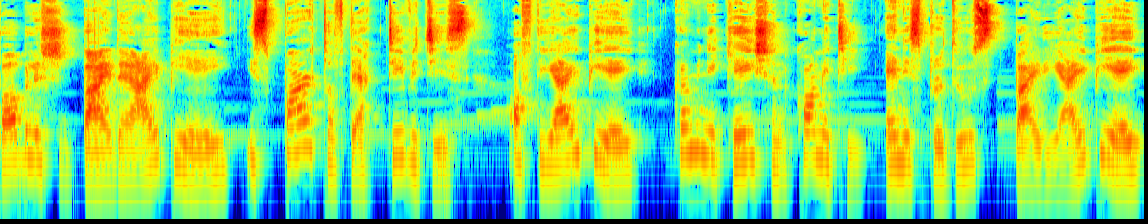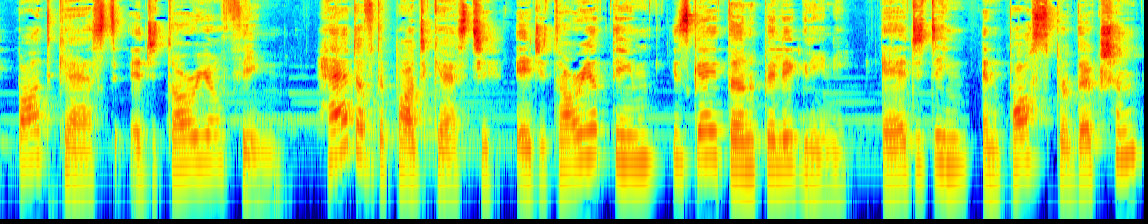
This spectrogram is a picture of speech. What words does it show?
published by the IPA, is part of the activities of the IPA Communication Committee and is produced by the IPA Podcast Editorial Team. Head of the podcast editorial team is Gaetano Pellegrini. Editing and post production,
